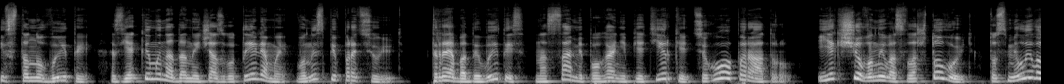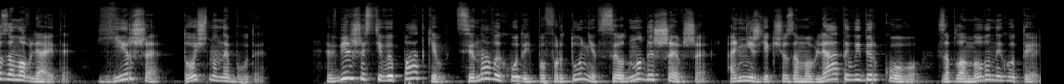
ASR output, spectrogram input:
і встановити, з якими на даний час готелями вони співпрацюють. Треба дивитись на самі погані п'ятірки цього оператору. І якщо вони вас влаштовують, то сміливо замовляйте, гірше точно не буде. В більшості випадків ціна виходить по фортуні все одно дешевше, аніж якщо замовляти вибірково запланований готель.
